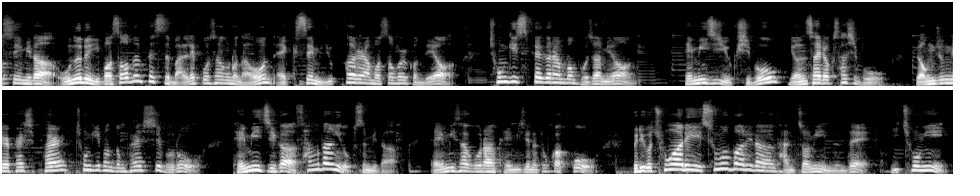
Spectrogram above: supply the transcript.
스입니다. 오늘은 이번 서든패스 말렙 보상으로 나온 XM68을 한번 써볼 건데요. 총기 스펙을 한번 보자면 데미지 65, 연사력 45, 명중률 88, 총기 반동 80으로 데미지가 상당히 높습니다. 에미사구랑 데미지는 똑같고 그리고 총알이 20발이라는 단점이 있는데 이 총이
